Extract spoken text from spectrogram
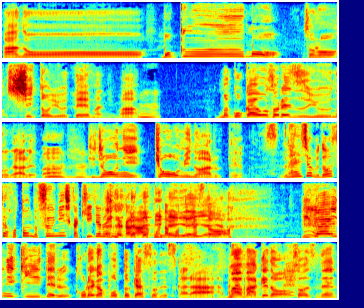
あのー僕もその死というテーマには、うんまあ、誤解を恐れず言うのであれば、うんうん。非常に興味のあるテーマですね。大丈夫どうせほとんど数人しか聞いてないんだから こんなポッドキャスト。意外に聞いてる、これがポッドキャストですから、まあまあけど、そうですね、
